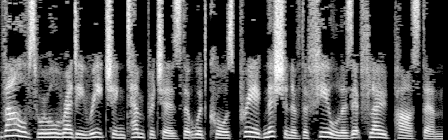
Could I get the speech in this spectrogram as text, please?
Valves were already reaching temperatures that would cause pre-ignition of the fuel as it flowed past them.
